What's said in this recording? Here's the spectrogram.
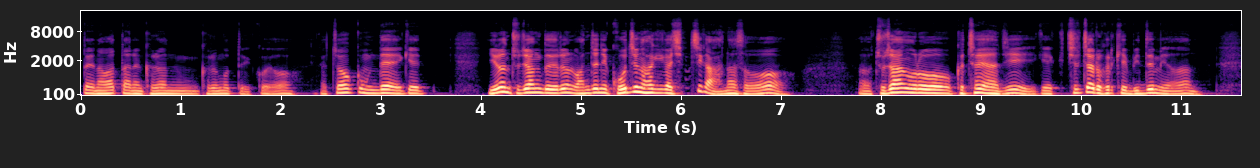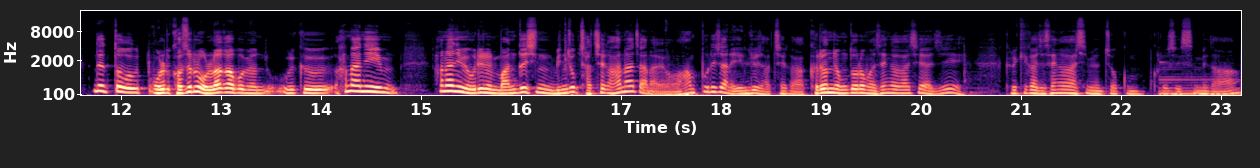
때 나왔다는 그런 그런 것도 있고요. 그러니까 조금 근데 이게 이런 주장들은 완전히 고증하기가 쉽지가 않아서 어, 주장으로 그쳐야지 이게 실제로 그렇게 믿으면 근데 또 거슬러 올라가 보면 우리 그 하나님 하나님이 우리를 만드신 민족 자체가 하나잖아요. 한 뿌리잖아요. 인류 자체가 그런 정도로만 생각하셔야지 그렇게까지 생각하시면 조금 그럴 수 있습니다.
